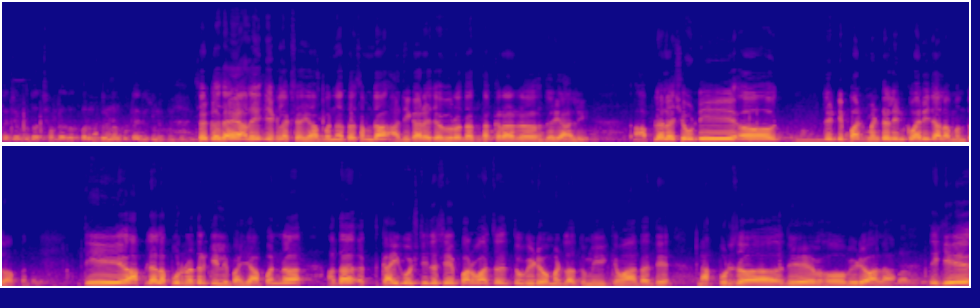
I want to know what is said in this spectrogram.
त्याच्या विरोधात छापल्या जातात. परत परिणाम कुठलाही दिसून येत नाही. सर कसं आहे आता एक लक्षात घ्या. आपण आता समजा अधिकाऱ्याच्या विरोधात तक्रार जरी आली आपल्याला शेवटी जे डिपार्टमेंटल इन्क्वायरी ज्याला म्हणतो आपण ती आपल्याला पूर्ण तर केली पाहिजे. आपण आता काही गोष्टी जसे परवाचं तो व्हिडिओ म्हटला तुम्ही किंवा आता ते नागपूरचं जे व्हिडिओ आला तर हे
